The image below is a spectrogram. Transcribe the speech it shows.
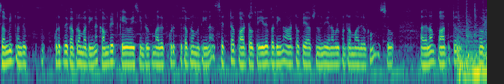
சப்மிட் வந்து கொடுத்ததுக்கப்புறம் பார்த்தீங்கன்னா கம்ப்ளீட் கேஒய்சின்னு இருக்கும். அதை கொடுத்ததுக்கப்புறம் பார்த்தீங்கன்னா செட்டப் ஆட்டோபே இதை பார்த்தீங்கன்னா ஆட்டோபே ஆப்ஷன் வந்து எனபிள் பண்ணுற மாதிரி இருக்கும். ஸோ அதெல்லாம் பார்த்துட்டு ஓகே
